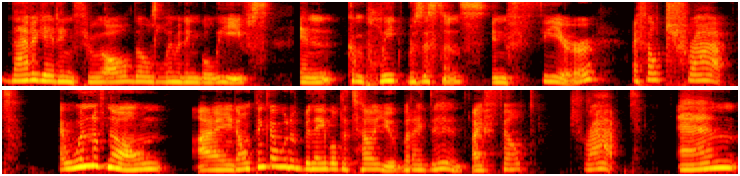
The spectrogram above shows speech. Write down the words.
navigating through all those limiting beliefs in complete resistance, in fear. I felt trapped. I wouldn't have known. I don't think I would have been able to tell you, but I did. I felt trapped. And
